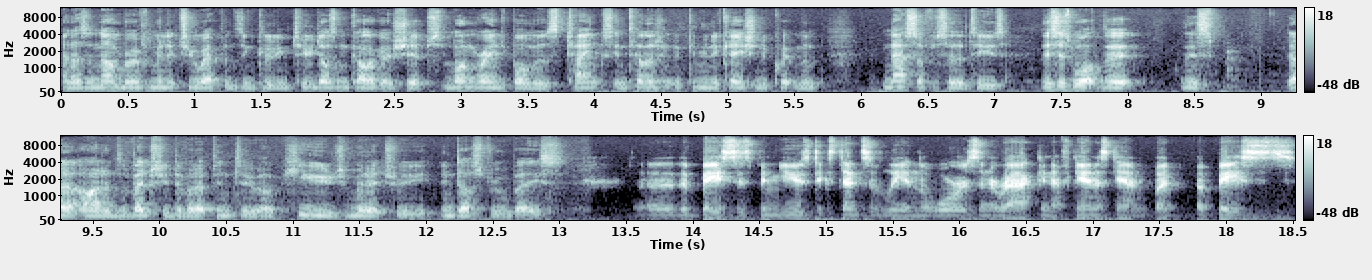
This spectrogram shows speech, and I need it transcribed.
and has a number of military weapons including two dozen cargo ships, long-range bombers, tanks, intelligent and communication equipment, NASA facilities. This is what the, this uh, island's eventually developed into, a huge military industrial base. Uh, the base has been used extensively in the wars in Iraq and Afghanistan, but a base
